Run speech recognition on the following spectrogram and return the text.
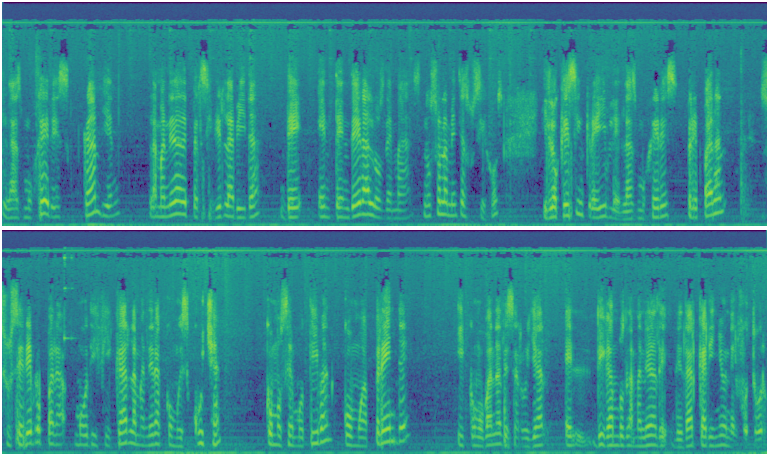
las mujeres cambien la manera de percibir la vida, de entender a los demás, no solamente a sus hijos, y lo que es increíble, las mujeres preparan su cerebro para modificar la manera como escuchan, cómo se motivan, cómo aprenden y cómo van a desarrollar el, digamos, la manera de, de dar cariño en el futuro.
